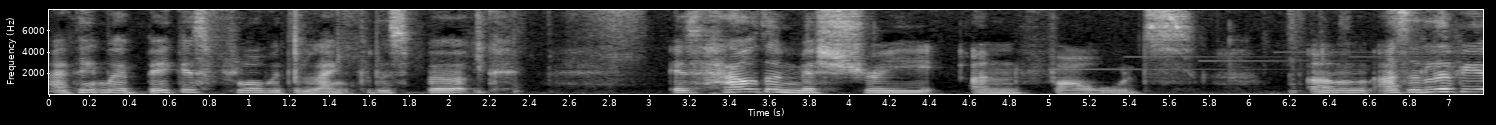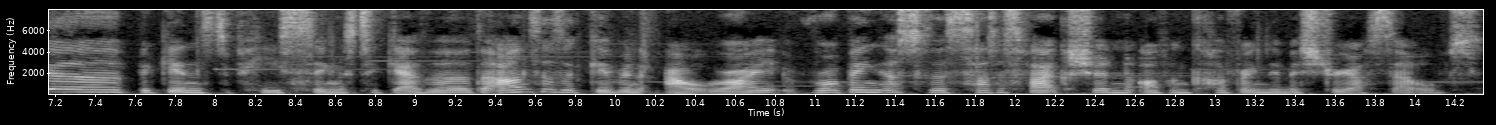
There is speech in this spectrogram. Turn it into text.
I think my biggest flaw with the length of this book is how the mystery unfolds. Um, as Olivia begins to piece things together, the answers are given outright, robbing us of the satisfaction of uncovering the mystery ourselves.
